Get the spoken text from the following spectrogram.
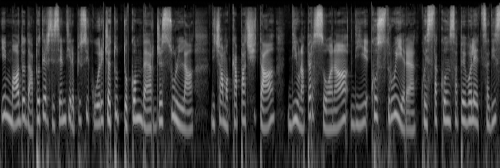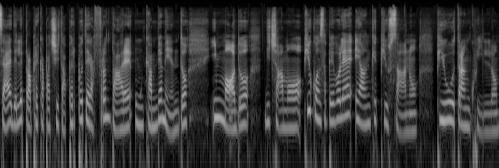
in modo da potersi sentire più sicuri sicuri, cioè tutto converge sulla, diciamo, capacità di una persona di costruire questa consapevolezza di sé e delle proprie capacità per poter affrontare un cambiamento in modo, diciamo, più consapevole e anche più sano, più tranquillo.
